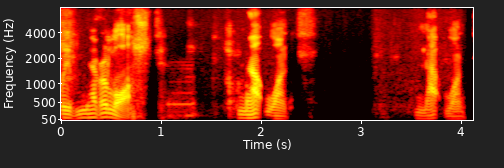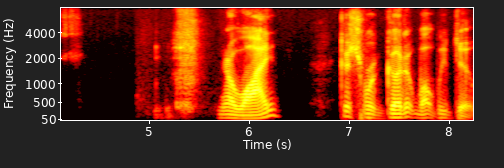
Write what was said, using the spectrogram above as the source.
We've never lost. Not once. Not once. You know why? Because we're good at what we do.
